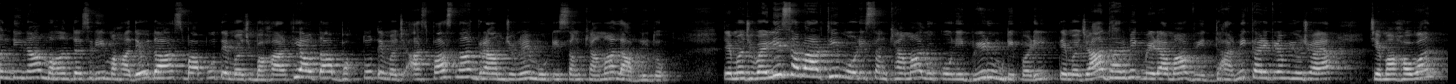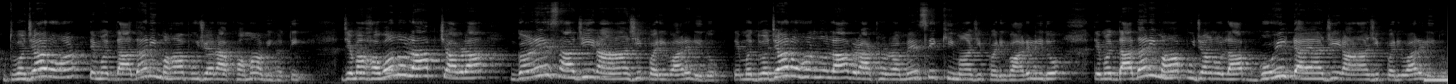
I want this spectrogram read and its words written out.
મંદિરના મહંત શ્રી મહાદેવદાસ બાપુ તેમજ બહારથી આવતા ભક્તો તેમજ આસપાસના ગ્રામજનોએ મોટી સંખ્યામાં લાભ લીધો. તેમજ વહેલી સવારથી મોડી સંખ્યામાં લોકોની ભીડ ઉમટી પડી. તેમજ આ ધાર્મિક મેળામાં વિવિધ ધાર્મિક કાર્યક્રમ યોજાયા, જેમાં હવન, ધ્વજારોહણ તેમજ દાદાની મહાપૂજા રાખવામાં આવી હતી. જેમાં હવાનો લાભ ચાવડા ગણેશાજી રાણાજી પરિવારે લીધો. તેમજ ધ્વજારોહણનો લાભ રાઠોડ રમેશસિંહ ખીમાજી પરિવારે લીધો. તેમજ દાદાની મહાપૂજાનો લાભ ગોહિલ ડાયાજી, રાણાજી પરિવારે લીધો.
